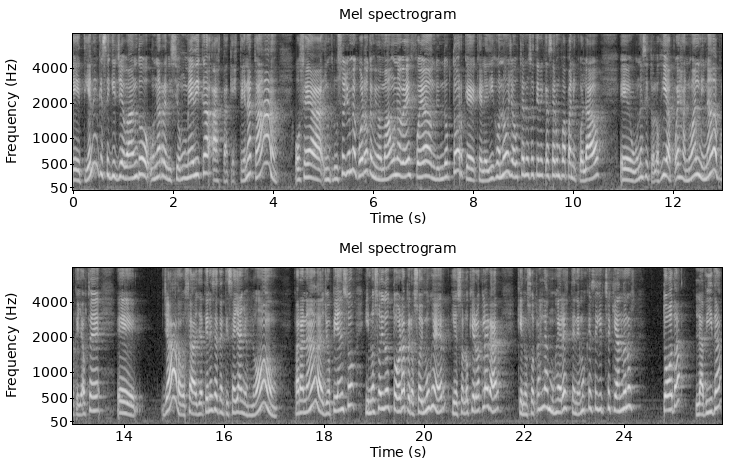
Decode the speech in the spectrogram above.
eh, tienen que seguir llevando una revisión médica hasta que estén acá. O sea, incluso yo me acuerdo que mi mamá una vez fue a donde un doctor que, le dijo, no, ya usted no se tiene que hacer un Papa Nicolau, eh, una citología pues anual ni nada, porque ya usted, eh, ya, o sea, ya tiene 76 años. No, para nada. Yo pienso, y no soy doctora, pero soy mujer, y eso lo quiero aclarar, que nosotras las mujeres tenemos que seguir chequeándonos toda la vida,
